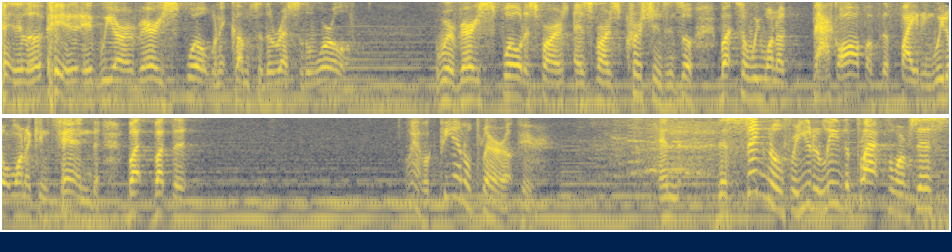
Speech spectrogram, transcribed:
we are very spoiled when it comes to the rest of the world. We're very spoiled as far as, as far as Christians, and so but so we want to back off of the fighting. We don't want to contend, but but the we have a piano player up here, and the signal for you to leave the platform says,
